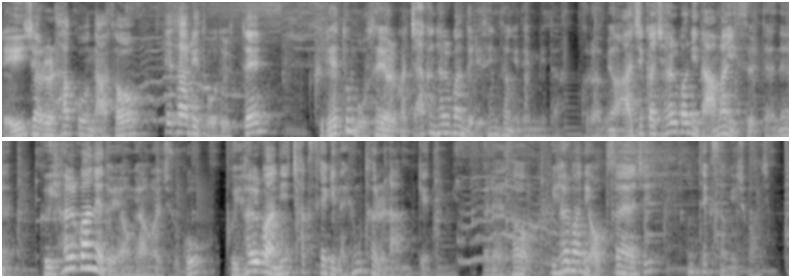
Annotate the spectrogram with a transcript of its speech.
레이저를 하고 나서 해살이 돋을 때 그래도 모세혈관, 작은 혈관들이 생성이 됩니다. 그러면 아직까지 혈관이 남아 있을 때는 그 혈관에도 영향을 주고 그 혈관이 착색이나 흉터를 남게 됩니다. 그래서 그 혈관이 없어야지 선택성이 좋아집니다.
